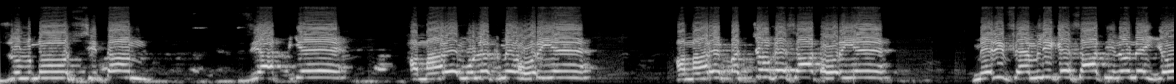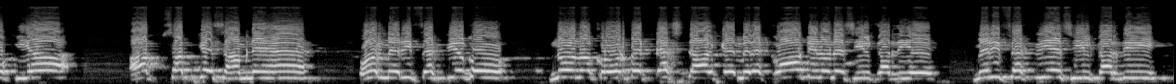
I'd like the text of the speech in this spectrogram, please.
जुल्मो, सितम, ज्यादतियाँ हमारे मुल्क में हो रही हैं, हमारे बच्चों के साथ हो रही हैं, मेरी फैमिली के साथ इन्होंने योग किया, आप सबके सामने है, और मेरी फैक्ट्रियों को नौ नौ करोड़ पे टैक्स डाल के मेरे अकाउंट इन्होंने सील कर दिए, मेरी फैक्ट्रियाँ सील कर दी,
